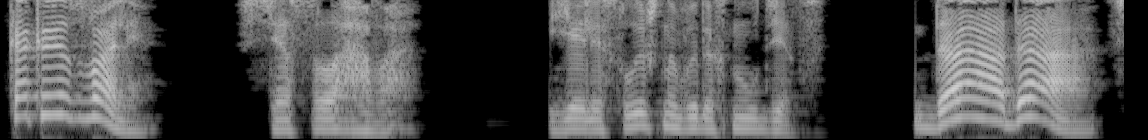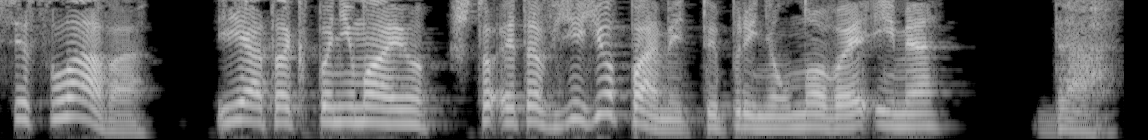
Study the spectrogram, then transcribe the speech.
Как ее звали?» «Всеслава», — еле слышно выдохнул дед. «Да, да, Всеслава. Я так понимаю, что это в ее память ты принял новое имя?» «Да».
